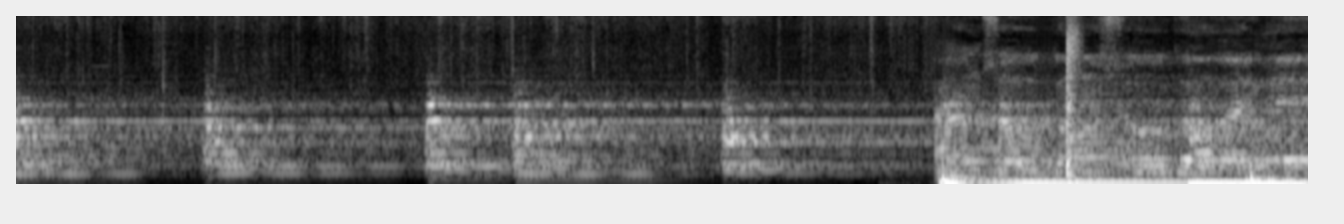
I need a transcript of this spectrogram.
I'm so gone, so gone like this.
